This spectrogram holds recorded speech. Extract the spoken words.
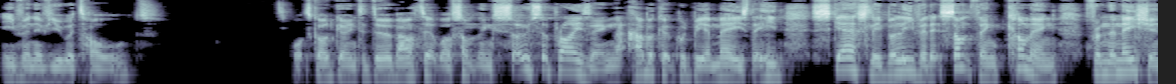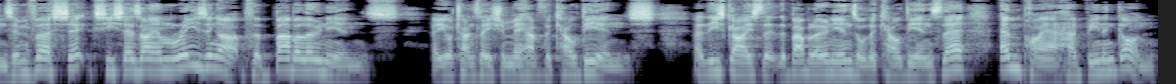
even if you were told. What's God going to do about it? Well, something so surprising that Habakkuk would be amazed that he'd scarcely believe it. It's something coming from the nations. In verse 6, he says, I am raising up the Babylonians. Uh, your translation may have the Chaldeans. Uh, these guys, the, the Babylonians or the Chaldeans, their empire had been and gone.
